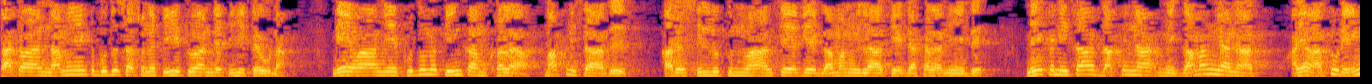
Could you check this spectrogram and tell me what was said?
කටවල් නමයක බුදු සසුන පිහිටුවන්නේ පිහිට වුණා. මේ වාගේ පුදුම පින්කම් කළා. මක් නිසාද? අර සිල්ලුතුන් වහන්සේගේ ගමන් විලාසය දැකලා නේද? මේක නිසා දකින්න මේ ගමන් යන අය අතුරින්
